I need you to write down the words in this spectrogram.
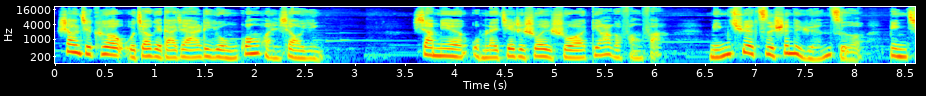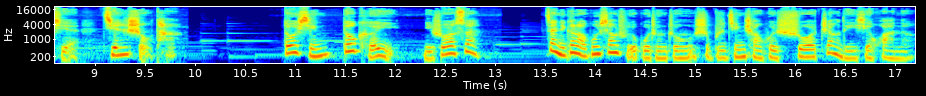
上节课我教给大家利用光环效应，下面我们来接着说一说第二个方法：明确自身的原则，并且坚守它。都行，都可以，你说了算。在你跟老公相处的过程中，是不是经常会说这样的一些话呢？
